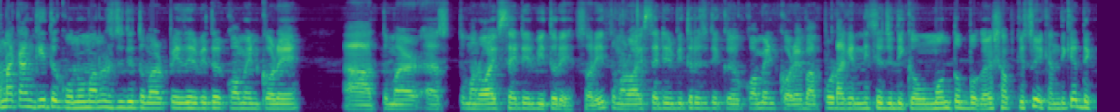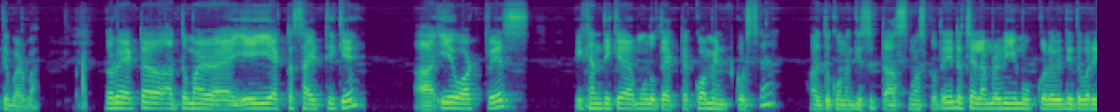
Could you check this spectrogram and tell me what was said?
অনাকাঙ্ক্ষিত কোনো মানুষ যদি তোমার পেজের ভিতরে কমেন্ট করে তোমার তোমার ওয়েবসাইটের ভিতরে সরি তোমার ওয়েবসাইটের ভিতরে যদি কেউ কমেন্ট করে বা প্রোডাক্টের নিচে যদি কেউ মন্তব্য করে সব কিছু এখান থেকে দেখতে পারবা। ধরো একটা তোমার এই একটা সাইট থেকে এ ওয়ার্ড ওয়ার্ডপ্রেস এখান থেকে মূলত একটা কমেন্ট করছে, হয়তো কোনো কিছু টাচ মাস করতে। এটা চাইলে আমরা রিমুভ করে দিতে পারি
